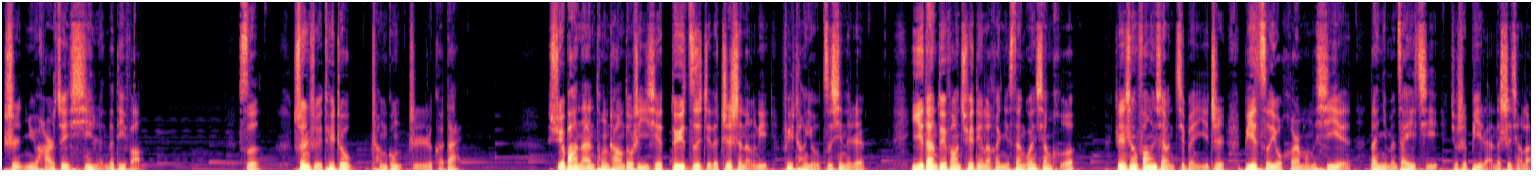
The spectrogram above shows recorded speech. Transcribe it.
是女孩最吸引人的地方。四，顺水推舟，成功指日可待。学霸男通常都是一些对于自己的知识能力非常有自信的人。一旦对方确定了和你三观相合，人生方向基本一致，彼此有荷尔蒙的吸引，那你们在一起就是必然的事情了。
